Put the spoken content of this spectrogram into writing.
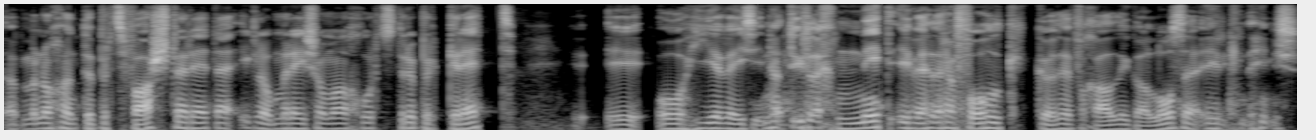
ob wir noch über das Fasten reden Ich glaube, wir haben schon mal kurz darüber geredet. Äh, auch hier weiss ich natürlich nicht, in welcher Folge. Geht einfach alle hören. Irgendwann ist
